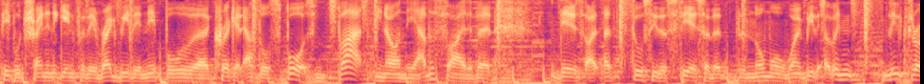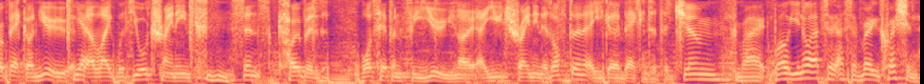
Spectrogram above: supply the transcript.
people training again for their rugby, their netball, their cricket, outdoor sports. But you know, on the other side of it, there's I, I still see this fear, so that the normal won't be. I mean, let me throw it back on you. Yeah. Mm-hmm. About like with your training since COVID, what's happened for you? You know, are you training as often? Are you going back into the gym? Right. Well, you know that's a that's a very good question,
